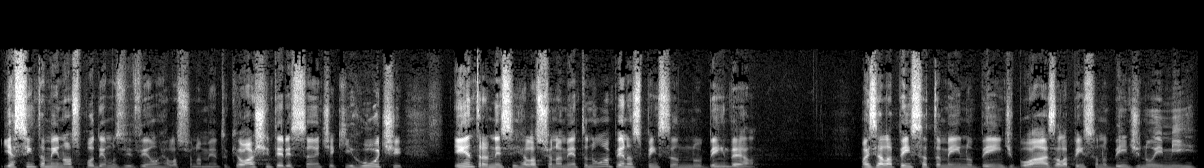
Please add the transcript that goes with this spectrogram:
E assim também nós podemos viver um relacionamento. O que eu acho interessante é que Ruth entra nesse relacionamento não apenas pensando no bem dela, mas ela pensa também no bem de Boaz, ela pensa no bem de Noemi.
